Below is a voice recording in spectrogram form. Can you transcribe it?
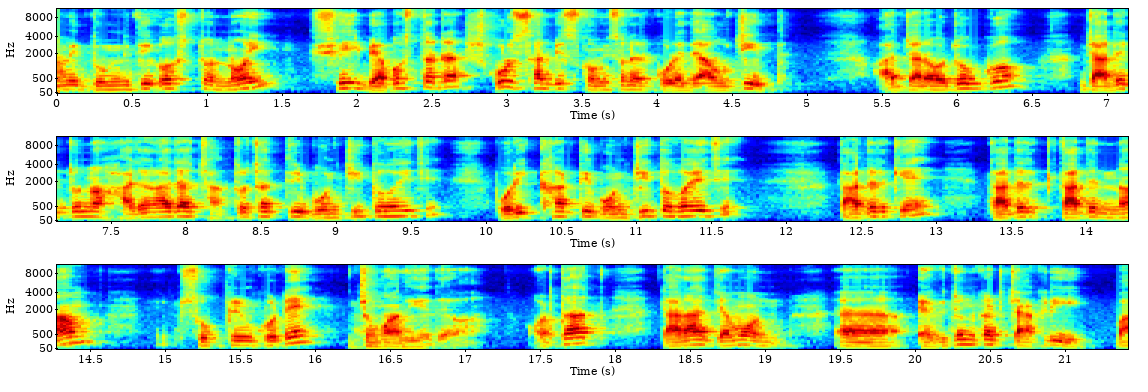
আমি দুর্নীতিগ্রস্ত নই, সেই ব্যবস্থাটা স্কুল সার্ভিস কমিশনের করে দেওয়া উচিত। আর যারা অযোগ্য, যাদের জন্য হাজার হাজার ছাত্রছাত্রী বঞ্চিত হয়েছে, পরীক্ষার্থী বঞ্চিত হয়েছে, তাদেরকে, তাদের তাদের নাম সুপ্রিম কোর্টে জমা দিয়ে দেওয়া। অর্থাৎ তারা যেমন একজনকার চাকরি বা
